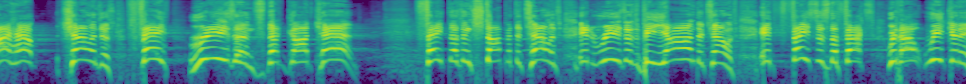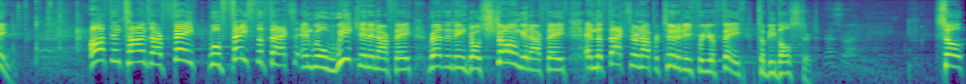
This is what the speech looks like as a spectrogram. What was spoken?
I have challenges, faith reasons that God can. Faith doesn't stop at the challenge, it reasons beyond the challenge. It faces the facts without weakening. Oftentimes, our faith will face the facts and will weaken in our faith rather than grow strong in our faith. And the facts are an opportunity for your faith to be bolstered. That's right. So,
